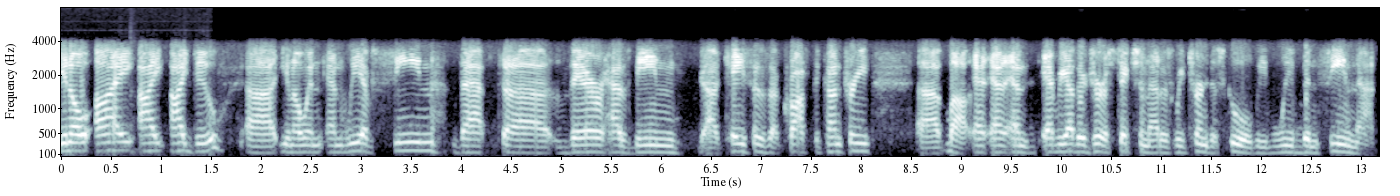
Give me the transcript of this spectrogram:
You know, I I, I do. Uh, you know, and, and we have seen that uh, there has been uh, cases across the country. Uh, well, and, and every other jurisdiction that has returned to school, we've we've been seeing that.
